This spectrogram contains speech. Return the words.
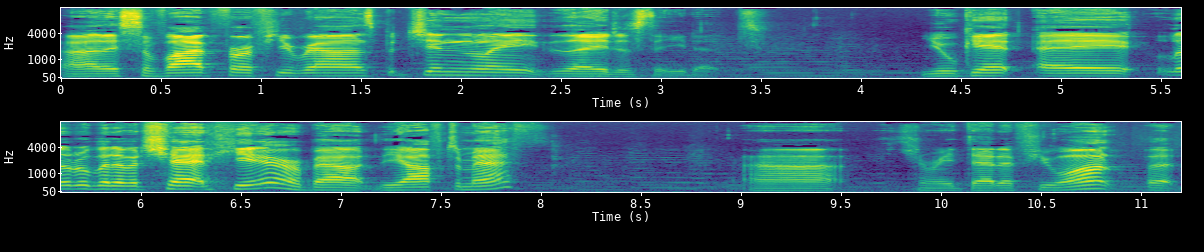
uh, they survive for a few rounds, but generally they just eat it. You'll get a little bit of a chat here about the aftermath. Uh, you can read that if you want, but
